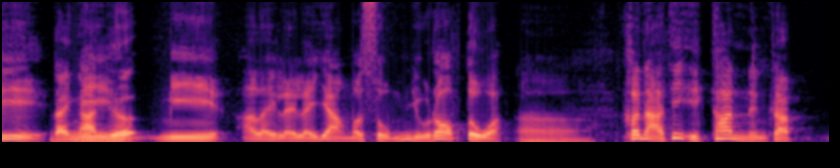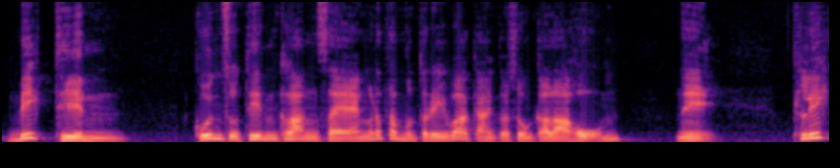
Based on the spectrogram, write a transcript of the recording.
ที่ได้งานเยอะ มีมีอะไรหลาย ๆ อย่างมาสุมอยู่รอบตัวอ่าขณะที่อีกท่านหนึ่งครับบิ๊กทิน คุณสุทินคลังแสงรัฐมนตรีว่าการกระทรวงกลาโหม นี่พลิก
